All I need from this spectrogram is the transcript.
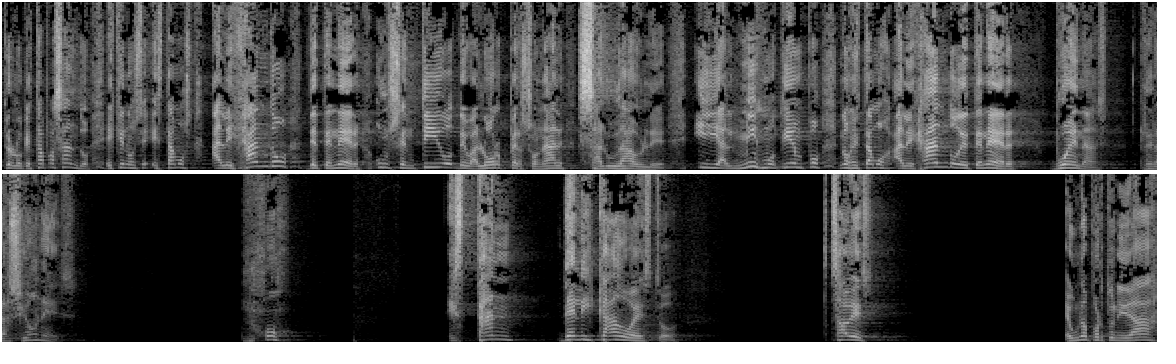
Pero lo que está pasando es que nos estamos alejando de tener un sentido de valor personal saludable. Y al mismo tiempo nos estamos alejando de tener buenas relaciones. No. Es tan delicado esto. ¿Sabes? En una oportunidad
